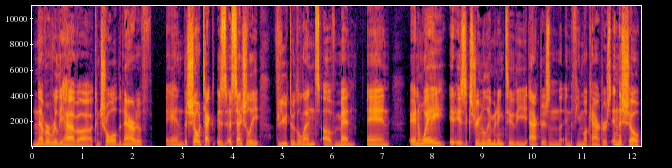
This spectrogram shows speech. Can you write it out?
never really have uh, control of the narrative, and the show tech is essentially viewed through the lens of men. And in a way, it is extremely limiting to the actors and the and the female characters in the show.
